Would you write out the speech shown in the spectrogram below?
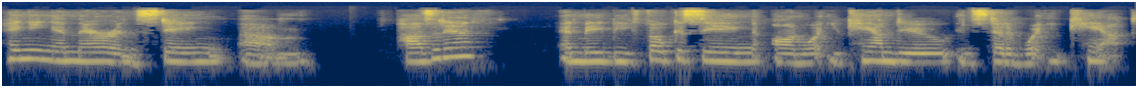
hanging in there and staying um, positive and maybe focusing on what you can do instead of what you can't.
